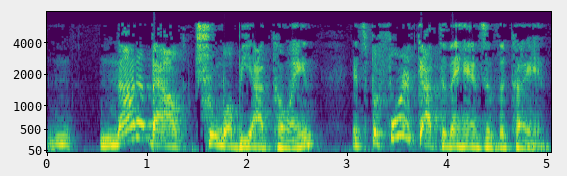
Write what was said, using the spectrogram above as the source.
not about Truma Biad Kohen. It's before it got to the hands of the Kohen.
